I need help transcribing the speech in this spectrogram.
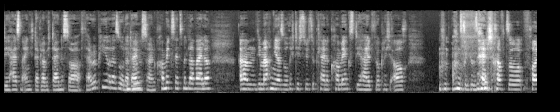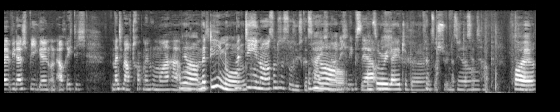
die heißen eigentlich da, glaube ich, Dinosaur Therapy oder so, oder mhm. Dinosaur in Comics jetzt mittlerweile. Ähm, die machen ja so richtig süße kleine Comics, die halt wirklich auch unsere Gesellschaft so voll widerspiegeln und auch richtig manchmal auch trockenen Humor haben. Ja, mit Dinos. Mit Dinos und es ist so süß gezeichnet. Ja. Ich liebe es sehr. Und so und relatable. Ich finde es so schön, dass ja. ich das jetzt habe. Voll. Toll.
